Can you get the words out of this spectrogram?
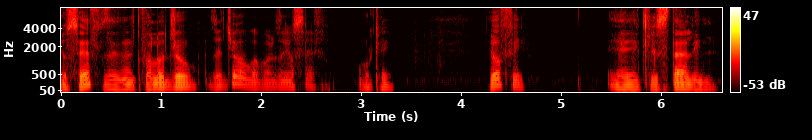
יוסף? זה כבר לא ג'ו? זה ג'ו, אבל זה יוסף. אוקיי. יופי. אה, קריסטלים.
